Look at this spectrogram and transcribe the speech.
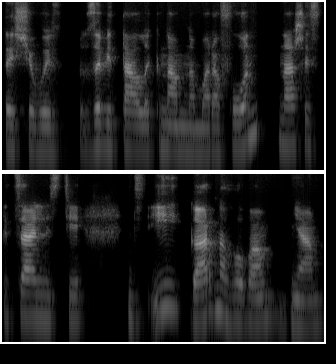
те, що ви завітали к нам на марафон нашої спеціальності, і гарного вам дня!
